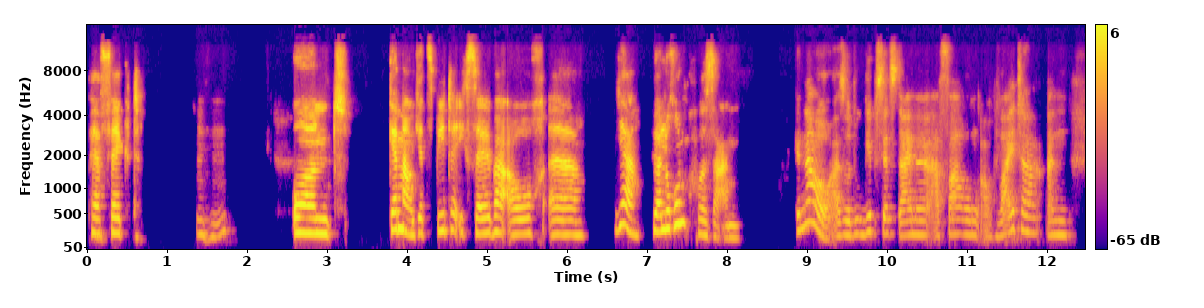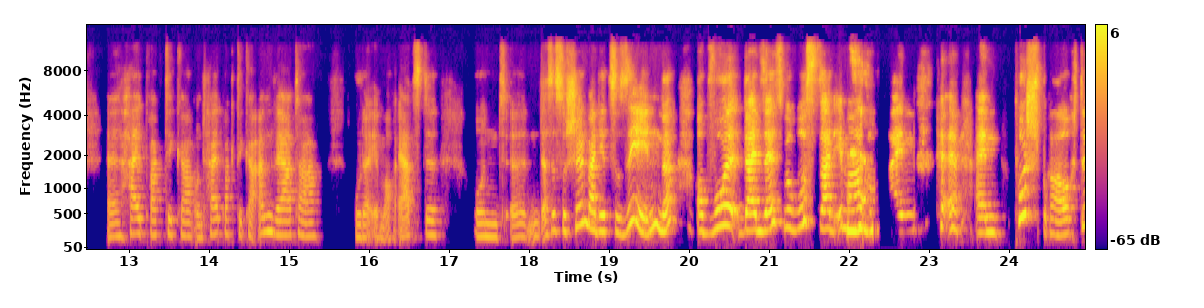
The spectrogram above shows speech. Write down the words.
perfekt. Mhm. Und genau, jetzt biete ich selber auch äh, ja, Hyaluronkurse an. Genau, also du gibst jetzt deine Erfahrungen auch weiter an äh, Heilpraktiker und Heilpraktiker-Anwärter oder eben auch Ärzte. Und äh, das ist so schön bei dir zu sehen, ne? obwohl dein Selbstbewusstsein immer so einen, äh, Push brauchte.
